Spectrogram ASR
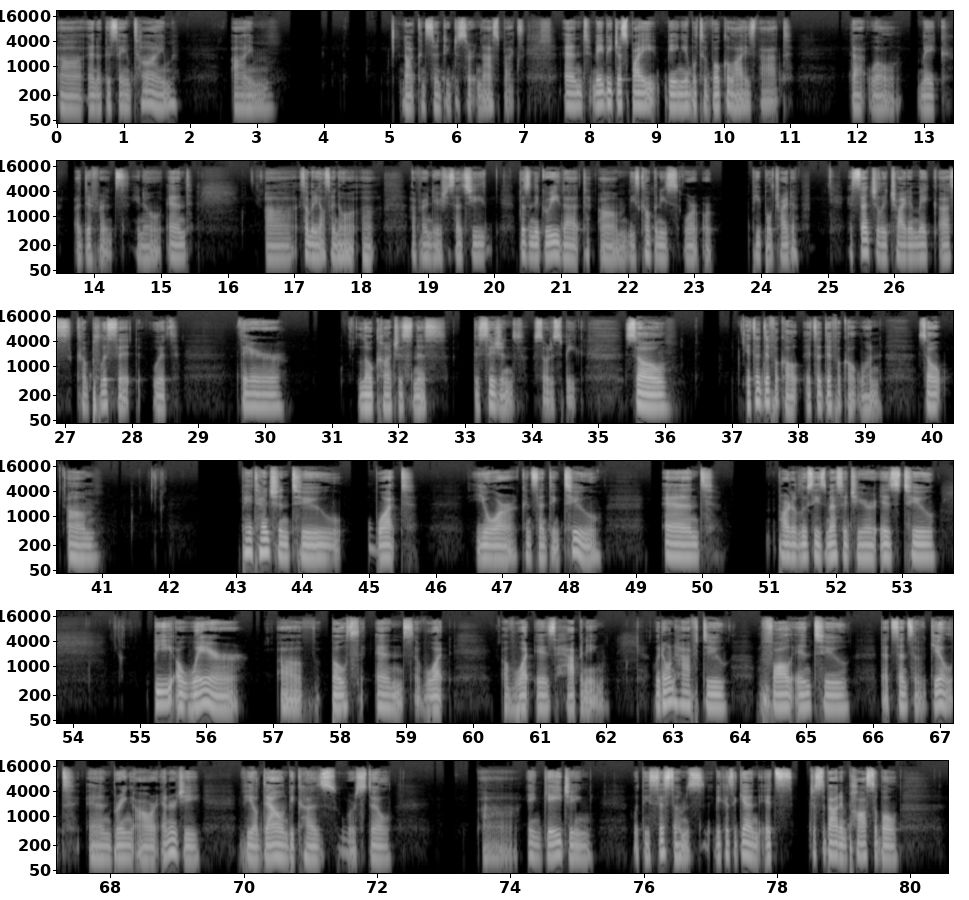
uh, and at the same time, I'm not consenting to certain aspects. And maybe just by being able to vocalize that, that will make a difference, you know. And uh, somebody else I know, uh, a friend here. She said she doesn't agree that um, these companies or, or people try to essentially try to make us complicit with their low consciousness decisions, so to speak. So it's a difficult it's a difficult one. So um, pay attention to what you're consenting to. And part of Lucy's message here is to be aware of both ends of what of what is happening. We don't have to fall into that sense of guilt and bring our energy feel down because we're still uh, engaging with these systems because again it's just about impossible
